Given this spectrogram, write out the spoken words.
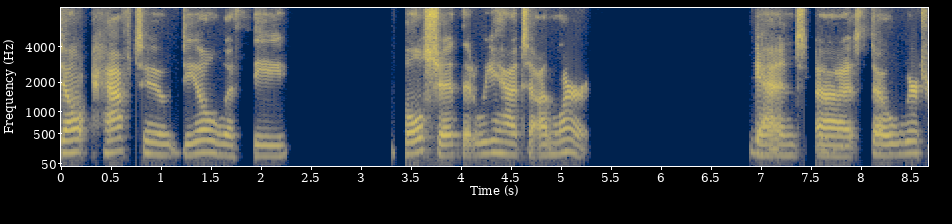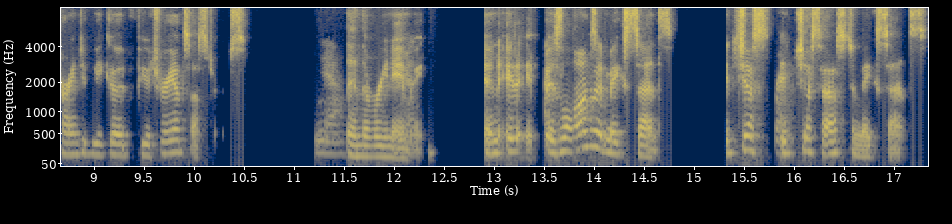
don't have to deal with the bullshit that we had to unlearn Yeah. And uh, mm-hmm. so we're trying to be good future ancestors. Yeah. In the renaming. Yeah. And it, it, as long as it makes sense, it just right. it just has to make sense.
